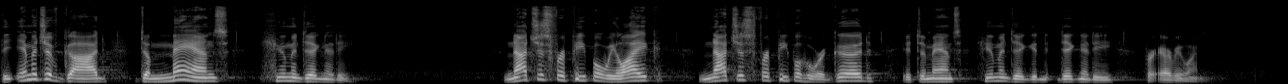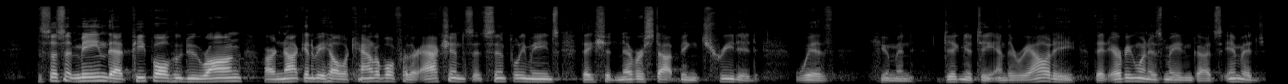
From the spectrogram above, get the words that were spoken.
The image of God demands human dignity. Not just for people we like, not just for people who are good, it demands human dig- dignity for everyone. This doesn't mean that people who do wrong are not going to be held accountable for their actions. It simply means they should never stop being treated with human dignity. And the reality that everyone is made in God's image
